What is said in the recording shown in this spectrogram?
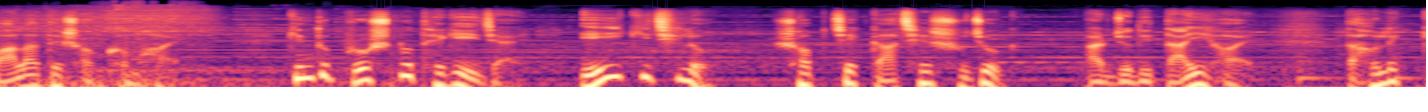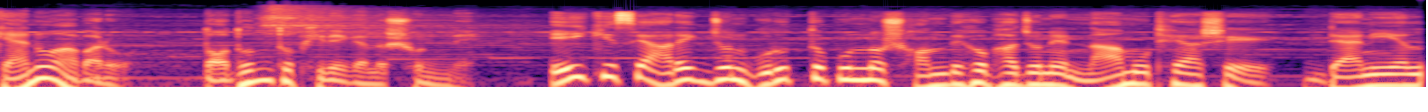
পালাতে সক্ষম হয়। কিন্তু প্রশ্ন থেকেই যায়, এই কি ছিল সবচেয়ে কাছের সুযোগ? আর যদি তাই হয়, তাহলে কেন আবারও তদন্ত ফিরে গেল শূন্যে? এই কেসে আরেকজন গুরুত্বপূর্ণ সন্দেহভাজনের নাম উঠে আসে ড্যানিয়েল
